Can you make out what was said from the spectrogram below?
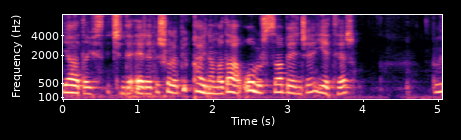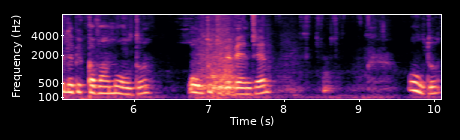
Yağ da içinde eridi. Şöyle bir kaynama daha olursa bence yeter. Böyle bir kıvamı oldu. Oldu gibi bence. Oldu.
